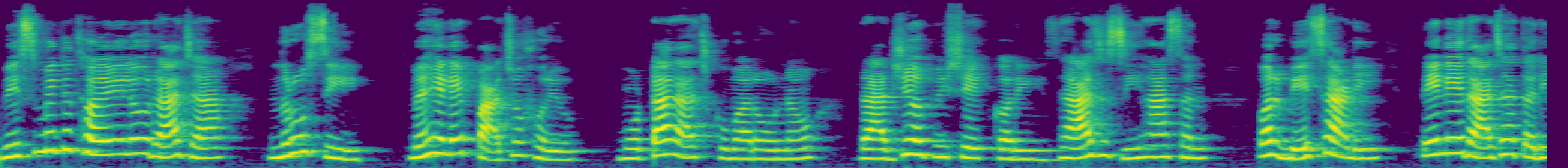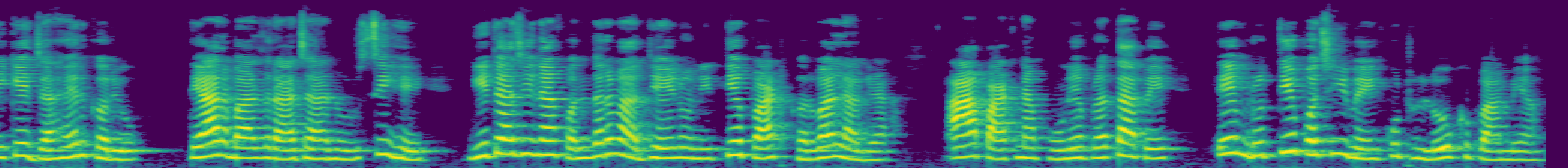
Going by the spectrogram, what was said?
વિસ્મિત થયેલો રાજા નૃસિંહ મહેલે પાછો ફર્યો. મોટા રાજકુમારોનો રાજ્યાભિષેક કરી રાજ સિંહાસન પર બેસાડી તેને રાજા તરીકે જાહેર કર્યો. ત્યારબાદ રાજા નૃસિંહે ગીતાજીના પંદરમા અધ્યાયનો નિત્ય પાઠ કરવા લાગ્યા. આ પાઠના પુણ્ય પ્રતાપે તે મૃત્યુ પછી વૈકુંઠ લોક પામ્યા.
